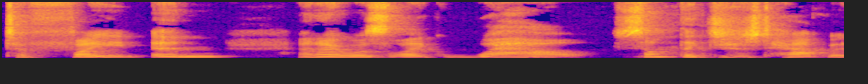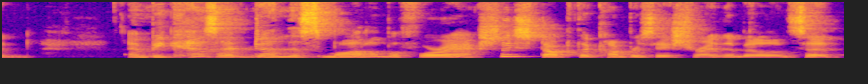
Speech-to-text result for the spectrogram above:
to fight and and I was like, wow, something just happened. And because I've done this model before, I actually stopped the conversation right in the middle and said,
